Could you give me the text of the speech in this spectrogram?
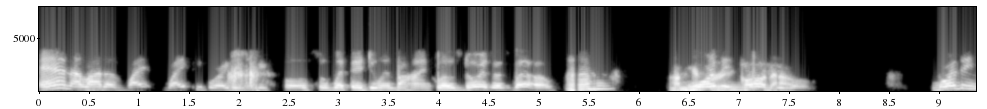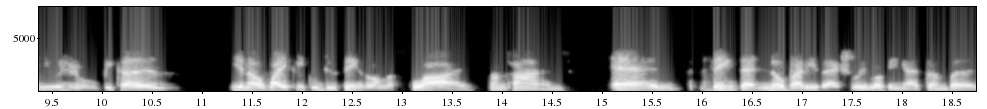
and a lot of white white people are getting exposed to what they're doing behind closed doors as well. Mhm. I'm here More for it. than Call usual. now. More than usual because you know white people do things on the fly sometimes and mm-hmm. think that nobody's actually looking at them, but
